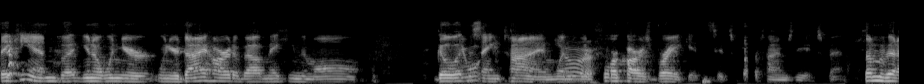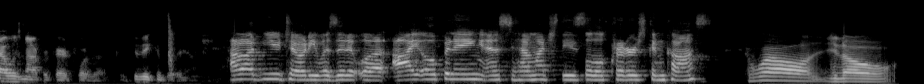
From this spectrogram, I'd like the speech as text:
they can, but you know, when you're when you're diehard about making them all go at the same time, when, sure. when four cars break, it's it's four times the expense. Some of it I was not prepared for, though, to be completely honest. How about you, Tony? Was it uh, eye opening as to how much these little critters can cost? Well, you know,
